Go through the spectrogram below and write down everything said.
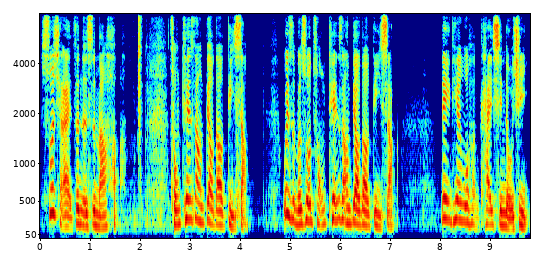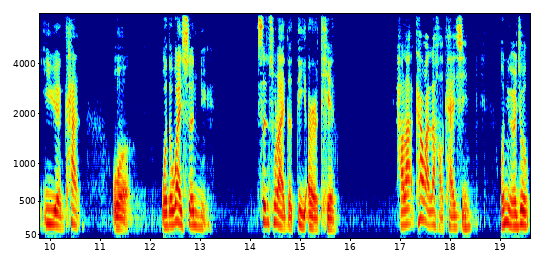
说起来真的是蛮好，从天上掉到地上。为什么说从天上掉到地上？那一天我很开心的，我去医院看我我的外孙女生出来的第二天。好了，看完了，好开心。我女儿就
